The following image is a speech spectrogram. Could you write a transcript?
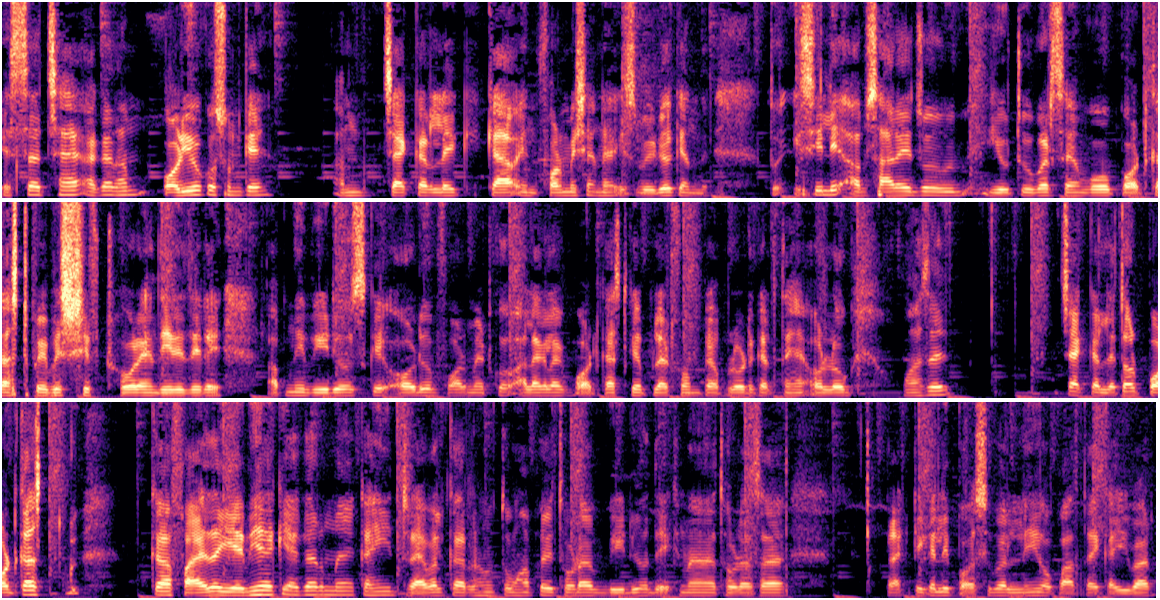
इससे अच्छा है अगर हम ऑडियो को सुन के हम चेक कर ले कि क्या इन्फॉर्मेशन है इस वीडियो के अंदर। तो इसीलिए अब सारे जो यूट्यूबर्स हैं, वो पॉडकास्ट पे भी शिफ्ट हो रहे हैं धीरे धीरे अपनी वीडियोस के ऑडियो फॉर्मेट को अलग अलग पॉडकास्ट के प्लेटफॉर्म पे अपलोड करते हैं और लोग वहाँ से चेक कर लेते हैं। और पॉडकास्ट का फ़ायदा ये भी है कि अगर मैं कहीं ट्रैवल कर रहा हूँ तो वहाँ पर थोड़ा वीडियो देखना थोड़ा सा प्रैक्टिकली पॉसिबल नहीं हो पाता है कई बार।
